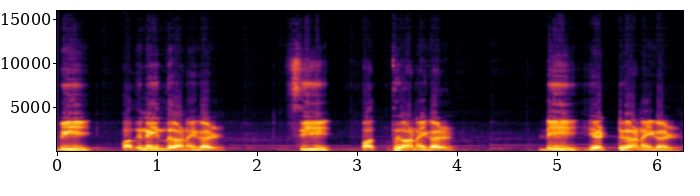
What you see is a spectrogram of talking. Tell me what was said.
பி பதினைந்து அணைகள். சி பத்து அணைகள். டி எட்டு அணைகள்.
